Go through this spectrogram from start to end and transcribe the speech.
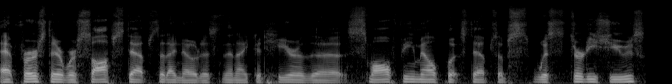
At first, there were soft steps that I noticed. Then I could hear the small female footsteps of, with sturdy shoes,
